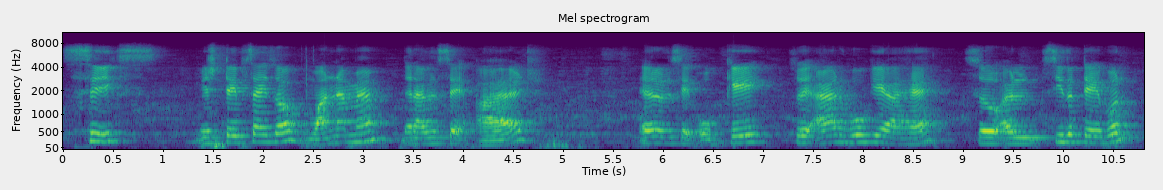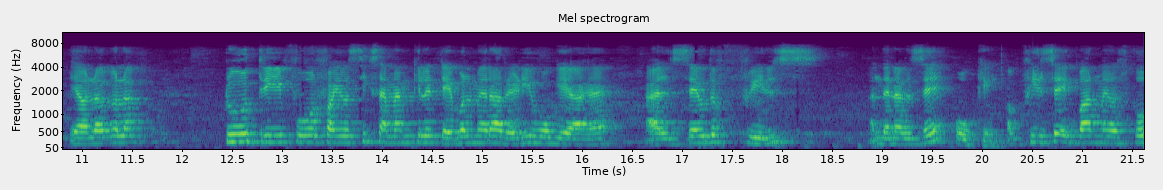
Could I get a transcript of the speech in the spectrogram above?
6 step size of 1 mm then I will say add here I will say okay so ये add हो गया है so I will see the table ये अलग अलग 2 3 4 5 और 6 mm के लिए टेबल मेरा रेडी हो गया है I will save the fields and then I will say okay अब फिर से एक बार मैं उसको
